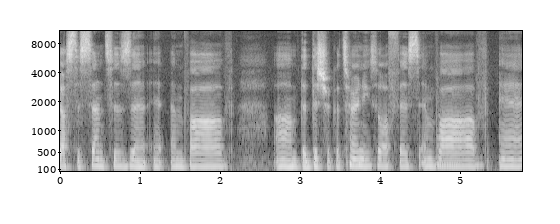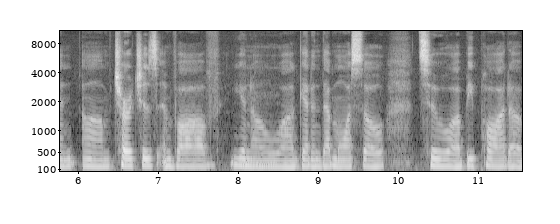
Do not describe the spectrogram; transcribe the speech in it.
justice centers in, in- involved, um, the district attorney's office involved, and um, churches involved. You know, uh, getting them also to uh, be part of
